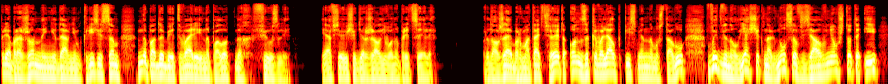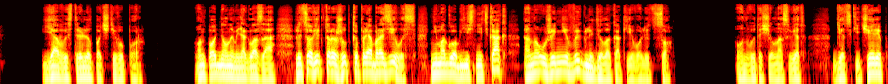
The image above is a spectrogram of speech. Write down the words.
преображенной недавним кризисом наподобие тварей на полотнах Фюзли — я все еще держал его на прицеле. Продолжая бормотать все это, он заковылял к письменному столу, выдвинул ящик, нагнулся, взял в нем что-то и... Я выстрелил почти в упор. Он поднял на меня глаза. Лицо Виктора жутко преобразилось. Не могу объяснить как, оно уже не выглядело как его лицо. Он вытащил на свет детский череп,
